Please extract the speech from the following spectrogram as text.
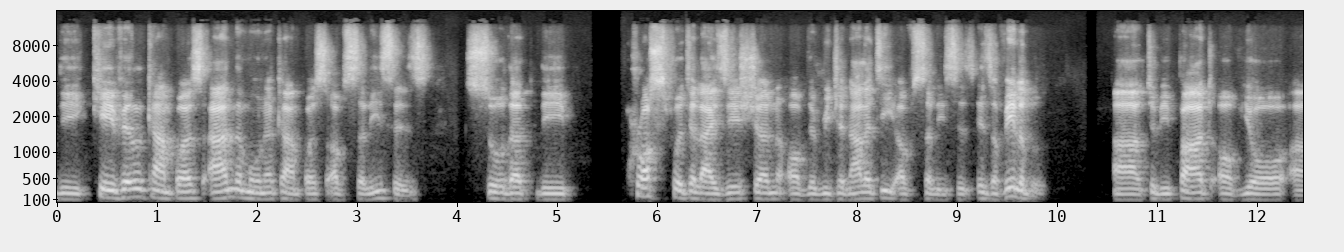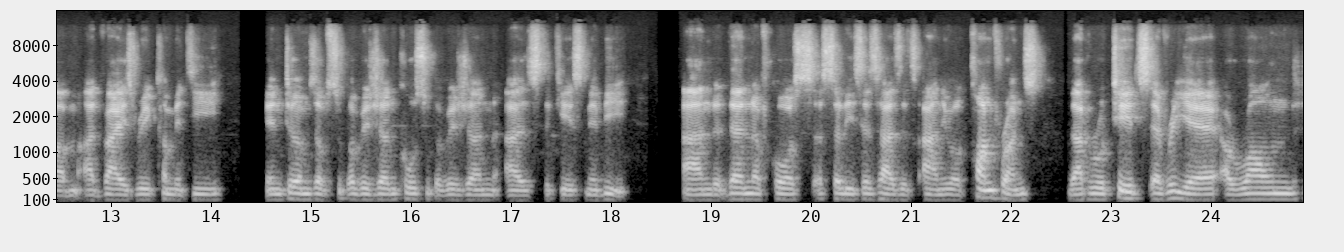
the Cave Hill campus and the Mona campus of Salises so that the cross-fertilization of the regionality of Salises is available uh, to be part of your um, advisory committee in terms of supervision, co-supervision, as the case may be. And then, of course, Salises has its annual conference that rotates every year around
